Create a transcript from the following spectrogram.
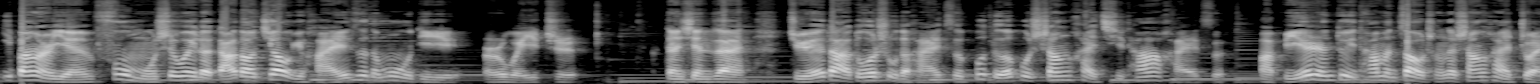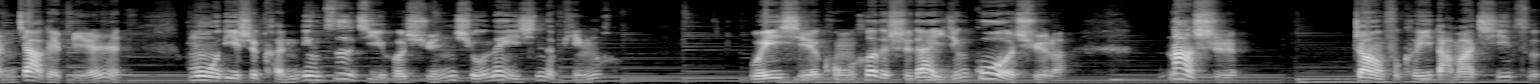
一般而言，父母是为了达到教育孩子的目的而为之。但现在，绝大多数的孩子不得不伤害其他孩子，把别人对他们造成的伤害转嫁给别人，目的是肯定自己和寻求内心的平衡。威胁恐吓的时代已经过去了，那时，丈夫可以打骂妻子，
